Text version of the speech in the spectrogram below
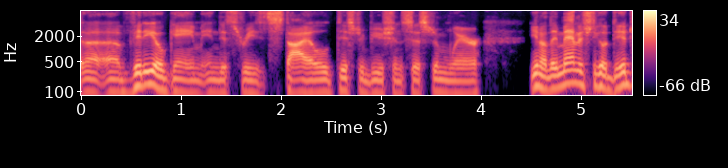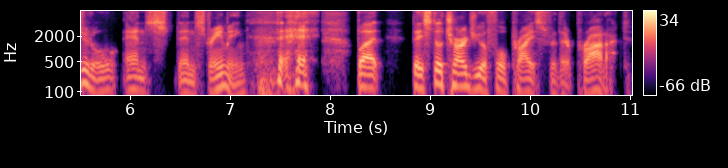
a video game industry style distribution system where you know they managed to go digital and and streaming but they still charge you a full price for their product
